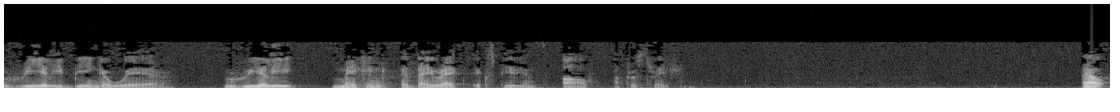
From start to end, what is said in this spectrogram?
really being aware, really making a direct experience of a frustration. Now,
